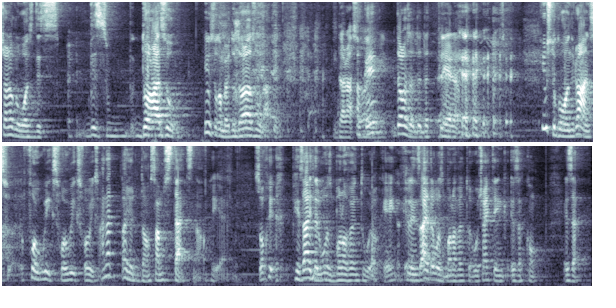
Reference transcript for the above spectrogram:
Calhanoglu was this this Dorazu. He used to compare to Dorazu now. Daraso, Okay, Dorazu, the, the player. he used to go on runs for weeks, for weeks, for weeks. And I, I jotted down some stats now here. So he, his idol was Bonaventura. Okay, Flynn's idol was Bonaventura, which I think is a comp, is a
